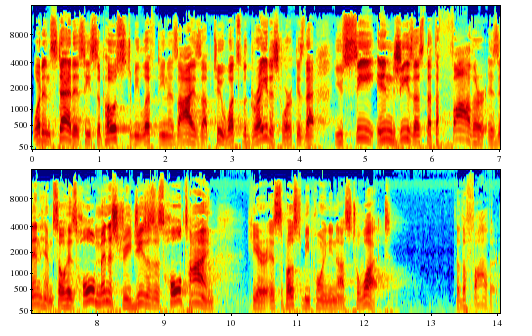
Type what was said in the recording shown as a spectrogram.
What instead is he supposed to be lifting his eyes up to? What's the greatest work is that you see in Jesus that the Father is in him. So his whole ministry, Jesus' whole time here, is supposed to be pointing us to what? To the Father.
